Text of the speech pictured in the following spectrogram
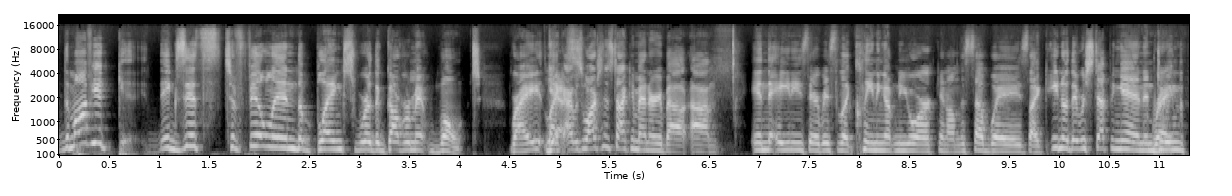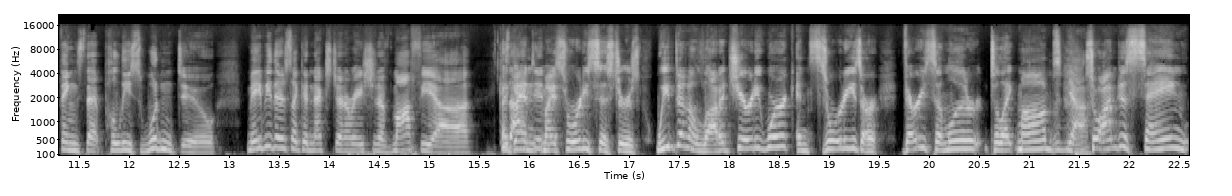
the mafia exists to fill in the blanks where the government won't. Right? Like Yes. I was watching this documentary about um, in the 80s, they were basically like cleaning up New York and on the subways. Like, you know, they were stepping in and Right. doing the things that police wouldn't do. Maybe there's like a next generation of mafia. Again, my sorority sisters, we've done a lot of charity work, and sororities are very similar to like mobs. Yeah. So I'm just saying,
